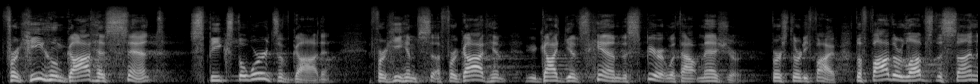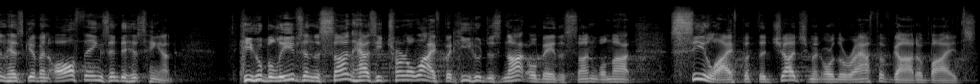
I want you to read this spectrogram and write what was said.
For he whom God has sent speaks the words of God. For, he himself, for God, him, God gives him the Spirit without measure. Verse 35 The Father loves the Son and has given all things into his hand. He who believes in the Son has eternal life, but he who does not obey the Son will not see life, but the judgment or the wrath of God abides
